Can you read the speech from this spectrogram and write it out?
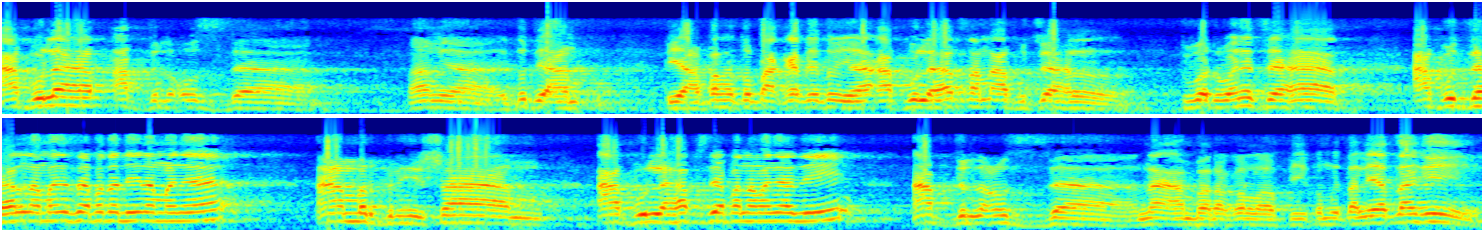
Abu Lahab Abdul Uzza. Paham ya? Itu di dihafal satu paket itu ya. Abu Lahab sama Abu Jahal. Dua-duanya jahat. Abu Jahal namanya siapa tadi namanya? Amr bin Hisham. Abu Lahab siapa namanya ini? Abdul Uzza. Nah, barakallahu fikum. Kita lihat lagi.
